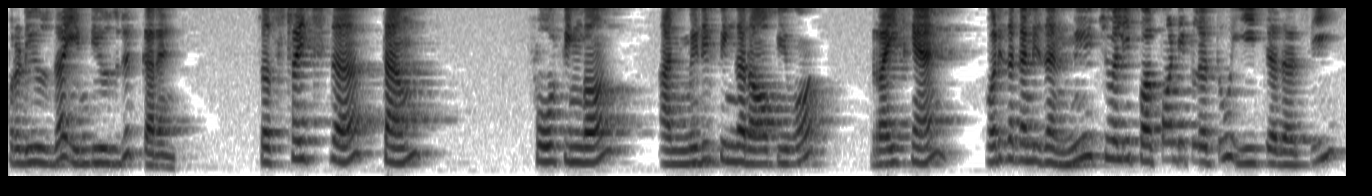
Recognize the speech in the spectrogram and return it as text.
produce the induced current. So stretch the thumb forefinger and middle finger of your right hand. What is the condition? Mutually perpendicular to each other. See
